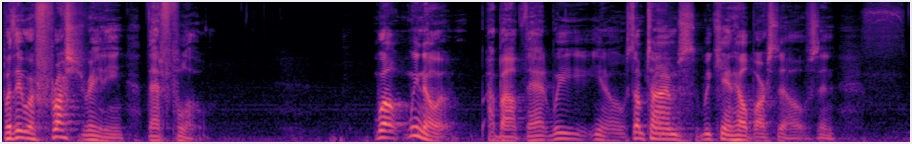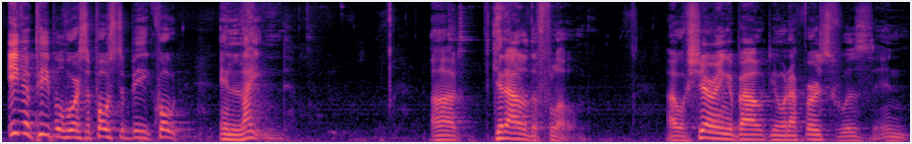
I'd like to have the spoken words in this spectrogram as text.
But they were frustrating that flow. Well, we know about that. We, you know, sometimes we can't help ourselves. And even people who are supposed to be, quote, enlightened, uh, get out of the flow. I was sharing about, you know, when I first was in,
